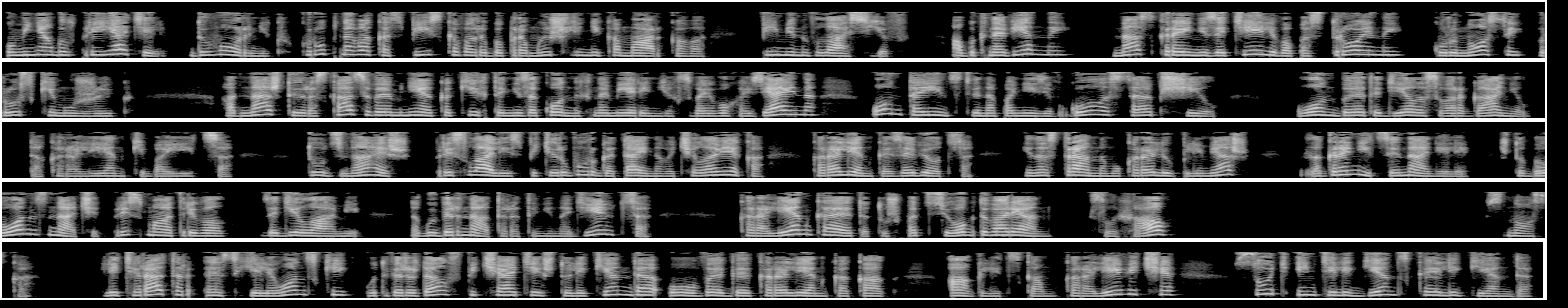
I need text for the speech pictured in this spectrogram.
У меня был приятель, дворник крупного каспийского рыбопромышленника Маркова, Пимен Власьев, обыкновенный, наскоро и незатейливо построенный, курносый русский мужик. Однажды, рассказывая мне о каких-то незаконных намерениях своего хозяина, он, таинственно понизив голос, сообщил. Он бы это дело сварганил, да Короленки боится. Тут, знаешь, прислали из Петербурга тайного человека, Короленкой зовется, иностранному королю племяш, за границей наняли, чтобы он, значит, присматривал за делами. На губернатора-то не надеются. Короленко этот уж подсек дворян. Слыхал? Сноска. Литератор С. Елеонский утверждал в печати, что легенда о В.Г. Короленко как Аглицком королевиче – суть интеллигентская легенда.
